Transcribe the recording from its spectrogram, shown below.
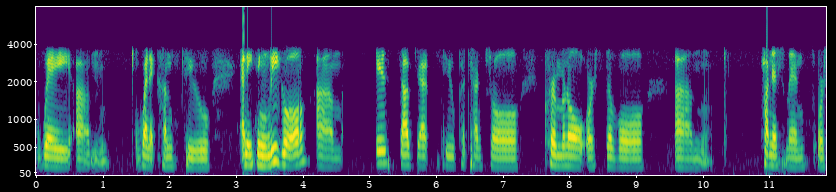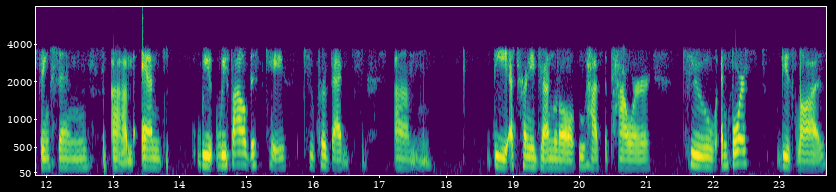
way um, when it comes to anything legal um, is subject to potential criminal or civil um, punishments or sanctions. Um, and we, we filed this case to prevent um, the Attorney General, who has the power to enforce these laws,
